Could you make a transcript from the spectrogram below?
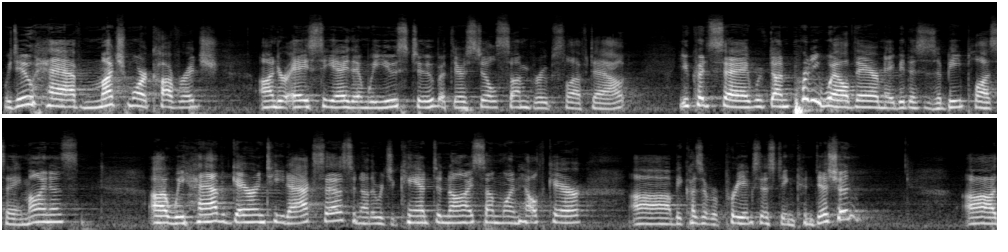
We do have much more coverage under ACA than we used to, but there's still some groups left out. You could say we've done pretty well there. Maybe this is a B plus, A minus. Uh, we have guaranteed access. In other words, you can't deny someone health care uh, because of a pre-existing condition. Uh,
